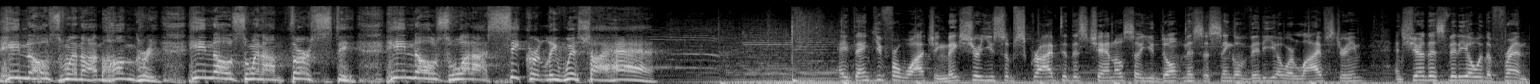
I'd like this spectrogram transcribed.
He knows when I'm hungry. He knows when I'm thirsty. He knows what I secretly wish I had. Hey, thank you for watching. Make sure you subscribe to this channel so you don't miss a single video or live stream. And share this video with a friend.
